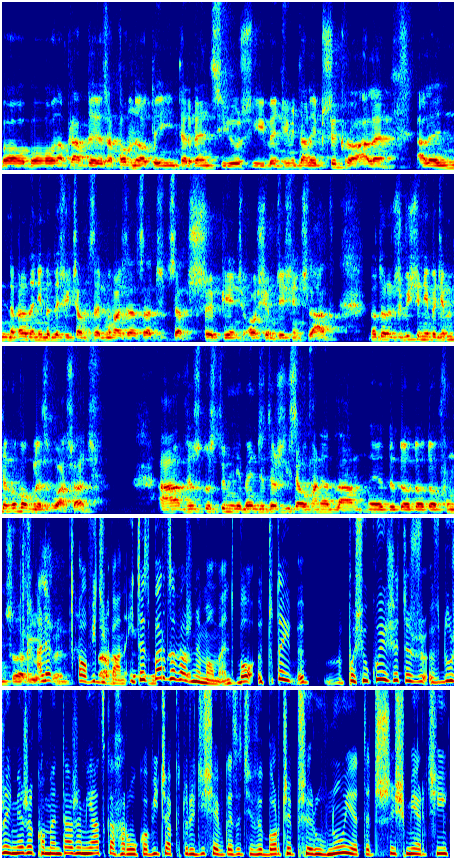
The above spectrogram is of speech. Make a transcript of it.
bo, bo naprawdę zapomnę o tej interwencji już i będzie mi dalej przykro, ale, ale naprawdę nie będę się chciał zajmować za, za, za 3, 5, 8, 10 lat, no to rzeczywiście nie będziemy tego w ogóle zgłaszać a w związku z tym nie będzie też i zaufania dla, do, do, do funkcjonariuszy. Ale o, widzi pan, i to jest bardzo ważny moment, bo tutaj y, posiłkuje się też w dużej mierze komentarzem Jacka Harłukowicza, który dzisiaj w Gazecie Wyborczej przyrównuje te trzy śmierci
